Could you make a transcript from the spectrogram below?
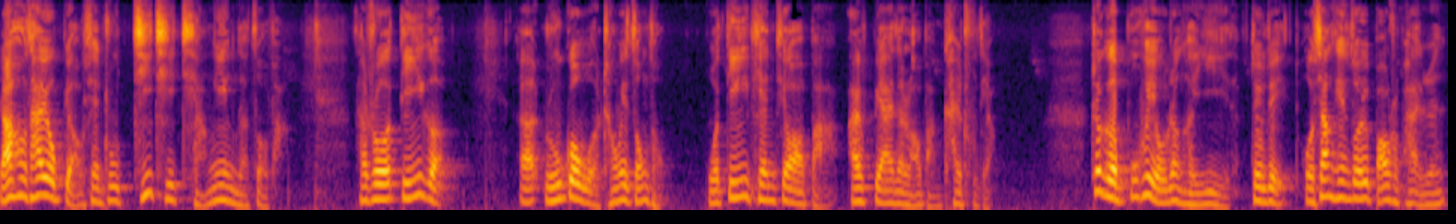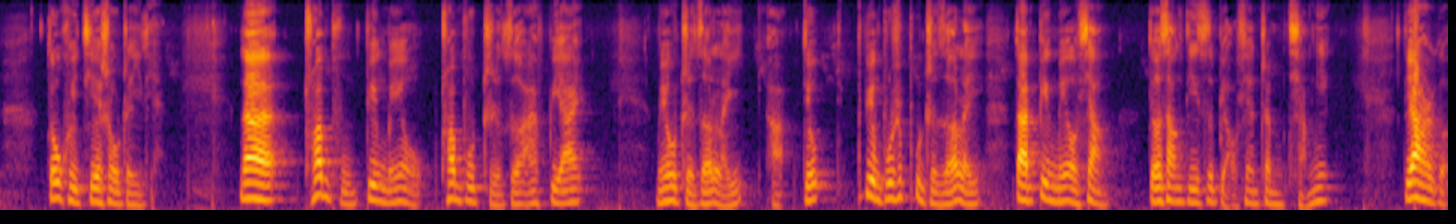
然后他又表现出极其强硬的做法。他说：“第一个，呃，如果我成为总统，我第一天就要把 FBI 的老板开除掉，这个不会有任何意义的，对不对？我相信作为保守派的人都会接受这一点。那川普并没有，川普指责 FBI，没有指责雷啊，就。”并不是不指责雷，但并没有像德桑蒂斯表现这么强硬。第二个，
